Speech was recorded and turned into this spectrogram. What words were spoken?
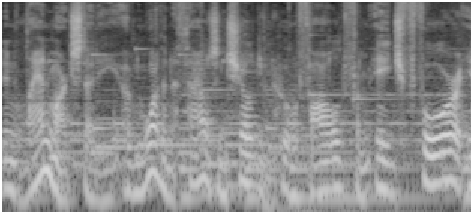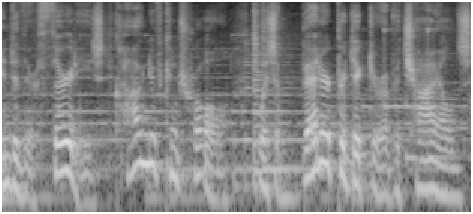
In a landmark study of more than a thousand children who have followed from age four into their 30s, cognitive control was a better predictor of a child's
